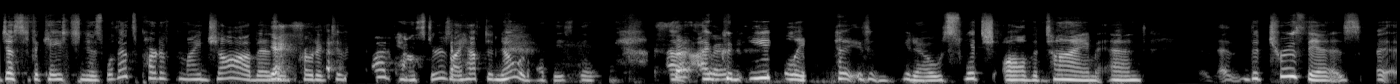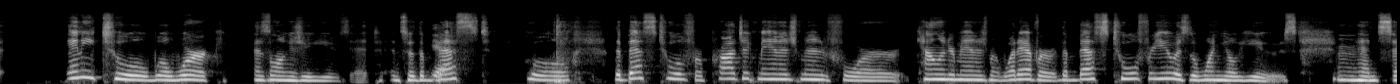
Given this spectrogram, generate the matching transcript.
justification is, well, that's part of my job as yes. a productivity podcasters. I have to know about these things. Uh, I could easily, you know, switch all the time and the truth is, uh, any tool will work as long as you use it. And so the best tool, the best tool for project management, for calendar management, whatever, the best tool for you is the one you'll use. Mm. And so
